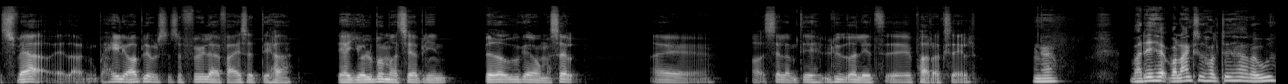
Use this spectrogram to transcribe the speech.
svær eller en ubehagelig oplevelse, så føler jeg faktisk, at det har, det har hjulpet mig til at blive en bedre udgave af mig selv. Øh, og selvom det lyder lidt øh, paradoxalt. Ja. Var det her, hvor lang tid holdt det her derude,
